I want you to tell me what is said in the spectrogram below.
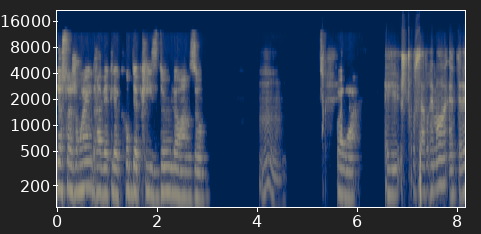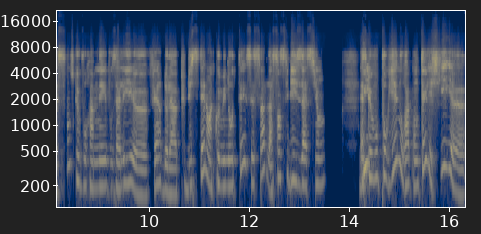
de se joindre avec le groupe de prise 2 là, en Zoom. Mmh. Voilà. Et je trouve ça vraiment intéressant ce que vous ramenez. Vous allez euh, faire de la publicité dans la communauté, c'est ça, de la sensibilisation. Est-ce que vous pourriez nous raconter, les filles, euh,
